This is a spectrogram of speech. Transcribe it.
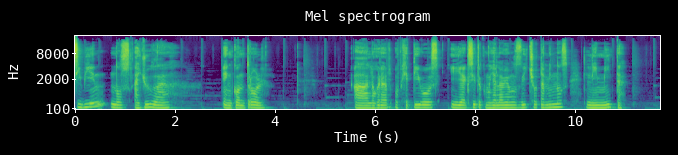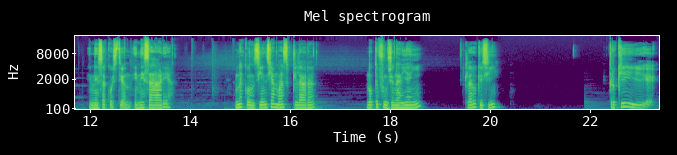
si bien nos ayuda en control a lograr objetivos y éxito, como ya lo habíamos dicho, también nos limita en esa cuestión, en esa área. Una conciencia más clara no te funcionaría ahí? Claro que sí. Creo que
